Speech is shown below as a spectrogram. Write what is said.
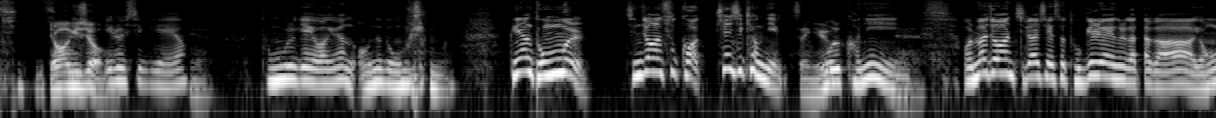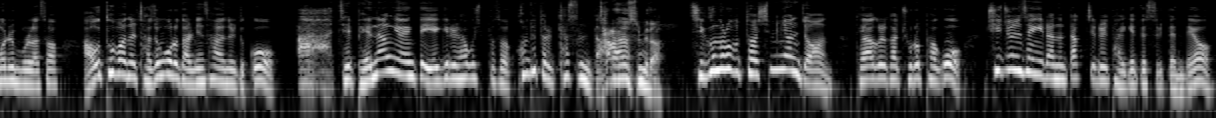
여왕이죠? 이럴 시기예요. 예. 동물계 여왕이면 어느 동물인 거야? 그냥 동물. 진정한 수컷 춘식 형님. 생유. 올커니 네. 얼마 전 지라시에서 독일 여행을 갔다가 영어를 몰라서 아우토반을 자전거로 달린 사연을 듣고 아, 제 배낭 여행 때 얘기를 하고 싶어서 컴퓨터를 켰습니다. 잘하셨습니다. 지금으로부터 10년 전 대학을 갓 졸업하고 취준생이라는 딱지를 달게 됐을 텐데요.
